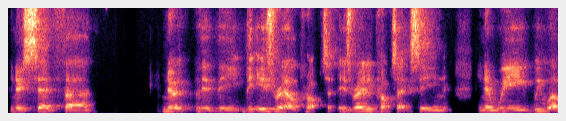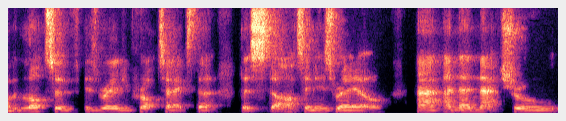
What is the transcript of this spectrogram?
you know said for you know the, the, the Israel prop Israeli prop tech scene. You know, we we work with lots of Israeli prop techs that that start in Israel, uh, and their natural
